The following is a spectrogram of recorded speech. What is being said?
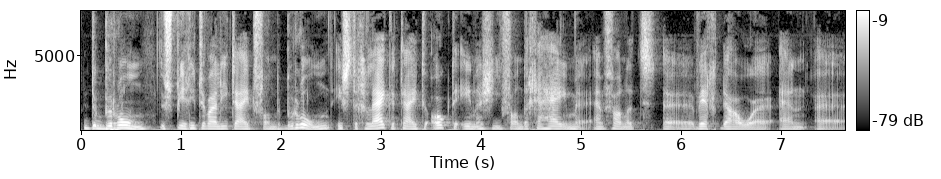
de bron, de spiritualiteit van de bron, is tegelijkertijd ook de energie van de geheimen en van het eh, wegdouwen. En eh,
